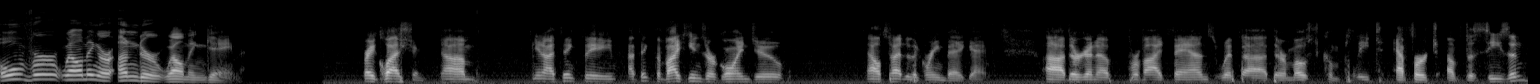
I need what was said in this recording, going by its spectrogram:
overwhelming or underwhelming game? Great question. Um, you know, I think the I think the Vikings are going to, outside of the Green Bay game, uh, they're going to provide fans with uh, their most complete effort of the season,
